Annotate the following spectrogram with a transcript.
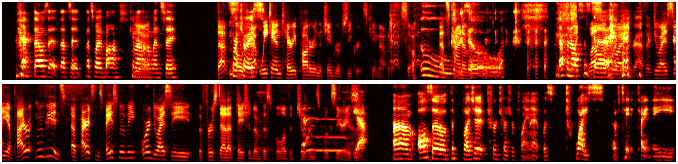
that was it. That's it. That's why it bombed. Came out on a Wednesday. That Poor oh, that choice. weekend, Harry Potter and the Chamber of Secrets came out. So Ooh, That's kind of- so nothing Like, else is well, gonna. do I- do I see a pirate movie and a pirates in space movie, or do I see the first adaptation of this Hmm. beloved children's book series? Yeah. Um, also, the budget for Treasure Planet was twice of Ti- Titan AE.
